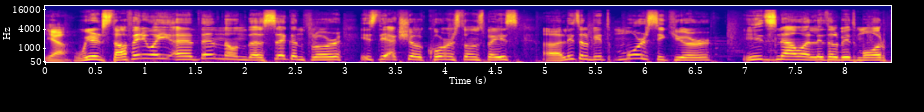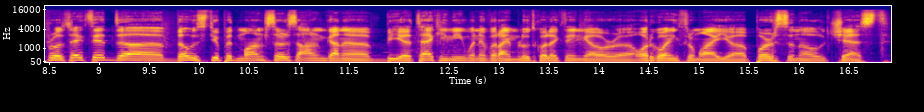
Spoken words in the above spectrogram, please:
Yeah, weird stuff. Anyway, And then on the second floor is the actual cornerstone space, a little bit more secure it's now a little bit more protected, uh, those stupid monsters aren't gonna be attacking me whenever I'm loot collecting or, uh, or going through my uh, personal chest.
